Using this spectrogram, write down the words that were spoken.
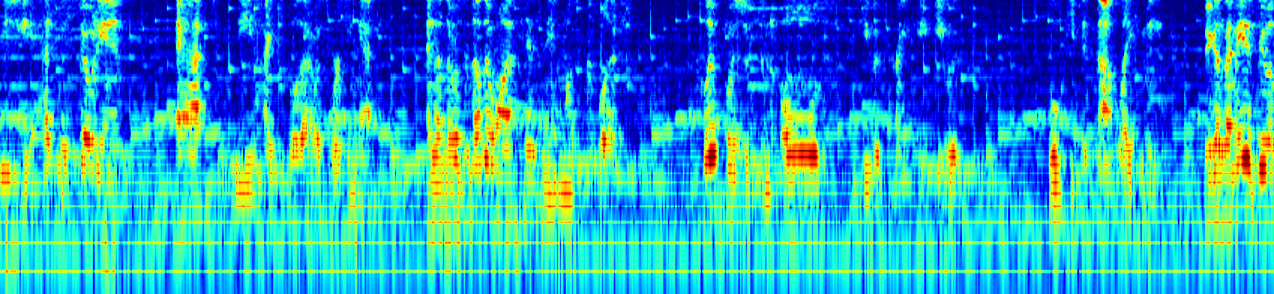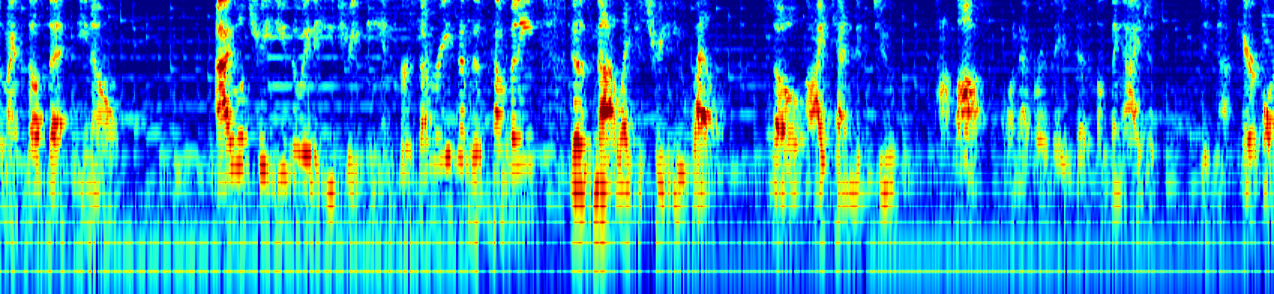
the head custodian at the high school that I was working at. And then there was another one, his name was Cliff. Cliff was just an old, he was cranky. He was, ooh, he did not like me. Because I made a deal with myself that, you know, I will treat you the way that you treat me. And for some reason, this company does not like to treat you well. So I tended to pop off whenever they said something I just did not care for.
